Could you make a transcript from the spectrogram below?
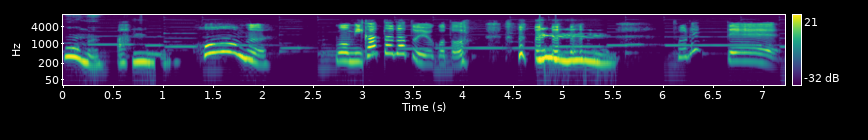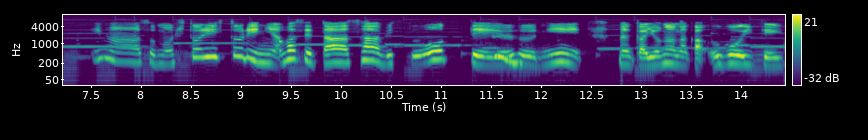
ホーム。あうん。ホーム、もう味方だということ。うんうん。それって、今、その一人一人に合わせたサービスをっていうふうに、なんか世の中動いていっ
